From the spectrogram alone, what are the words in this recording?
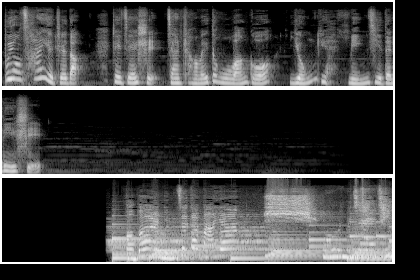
不用猜也知道这件事将成为动物王国永远铭记的历史。宝贝儿，你们在干嘛呀？嘘，我们在听。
